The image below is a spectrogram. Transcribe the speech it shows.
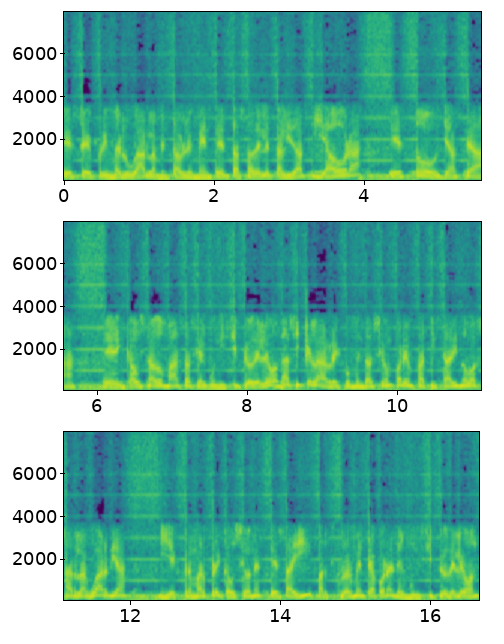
este primer lugar, lamentablemente en tasa de letalidad, y ahora esto ya se ha eh, encauzado más hacia el municipio de León, así que la recomendación para enfatizar y no bajar la guardia y extremar precauciones es ahí, particularmente ahora en el municipio de León,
